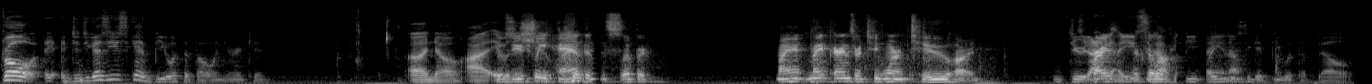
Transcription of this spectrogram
bro. eh, Did you guys used to get beat with the belt when you were a kid? Uh no. Uh, it, was, a usually hand and slipper. My my parents were too weren't too hard. Dude, I, I used to get Filipino, beat. I used to get beat with the belt.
